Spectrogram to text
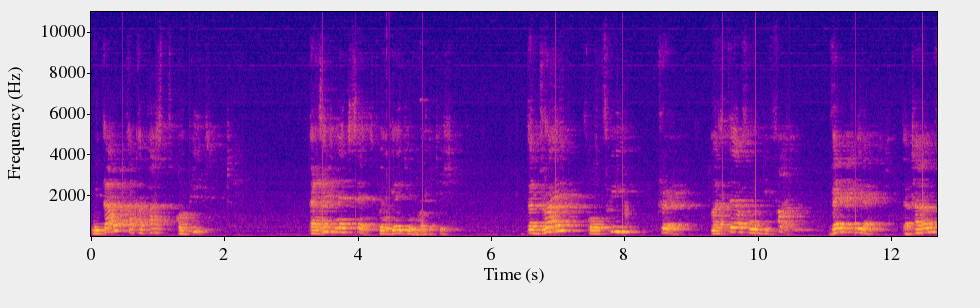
Without the capacity to compete, does it make sense to engage in competition? The drive for free trade must therefore define very clearly the terms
